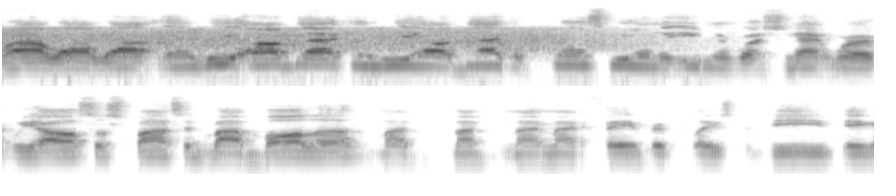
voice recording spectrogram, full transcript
Wow, wow, wow. And we are back, and we are back. Of course, we're on the Evening Rush Network. We are also sponsored by Baller, my, my, my, my favorite place to be, Big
